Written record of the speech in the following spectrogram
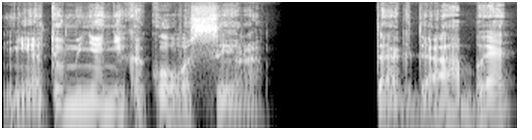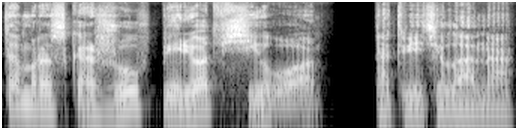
«Нет у меня никакого сыра». «Тогда об этом расскажу вперед всего», — ответила она,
